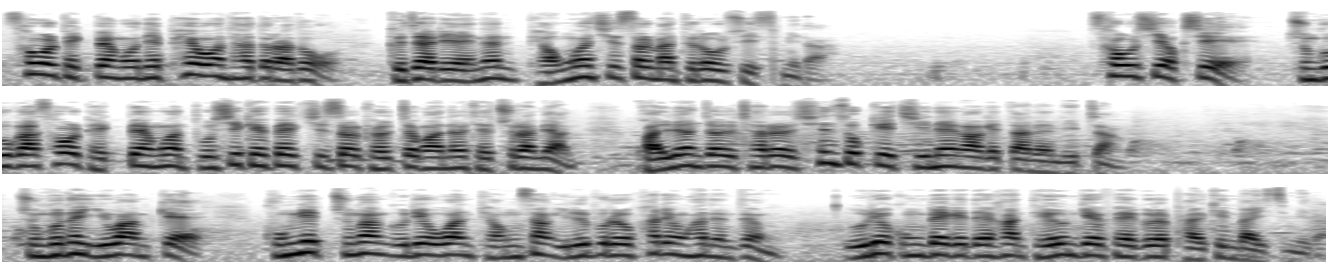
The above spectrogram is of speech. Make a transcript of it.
서울 백병원이 폐원하더라도 그 자리에는 병원 시설만 들어올 수 있습니다. 서울시 역시 중구가 서울 백병원 도시계획시설 결정안을 제출하면 관련 절차를 신속히 진행하겠다는 입장. 중구는 이와 함께 국립중앙의료원 병상 일부를 활용하는 등 의료 공백에 대한 대응 계획을 밝힌 바 있습니다.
